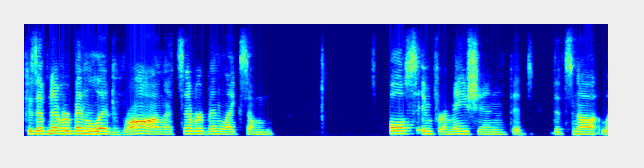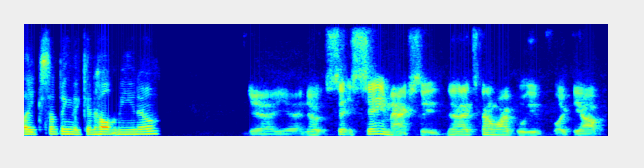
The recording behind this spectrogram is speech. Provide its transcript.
because i've never been led wrong it's never been like some false information that that's not like something that can help me you know yeah yeah no same actually no, that's kind of why i believe like the op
